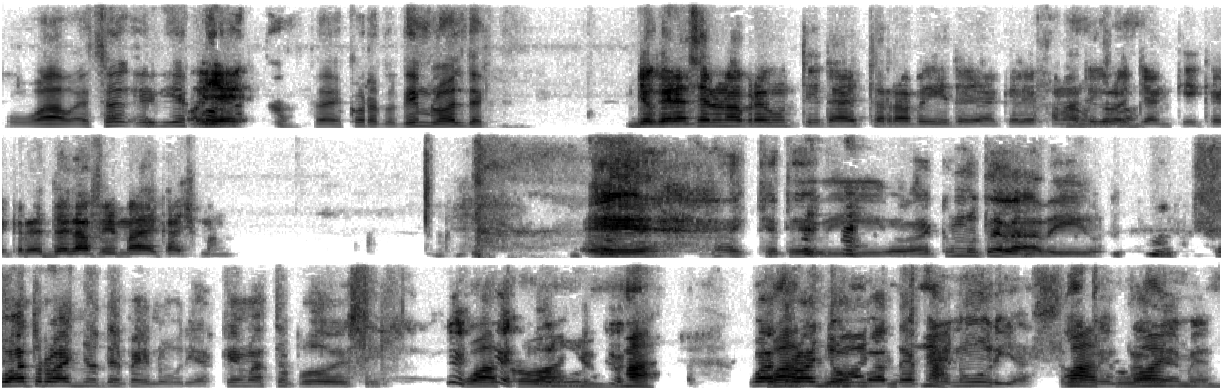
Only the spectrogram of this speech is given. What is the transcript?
Wow, eso es, correcto. Es correcto. Yo quería hacer una preguntita a esto rapidito, ya que eres fanático de los Yankees. ¿Qué crees de la firma de Cashman? Eh, ¿Qué te digo? ¿Cómo te la digo? Cuatro años de penurias, ¿qué más te puedo decir? Cuatro años más. Cuatro, años, más de penurias, lamentablemente.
